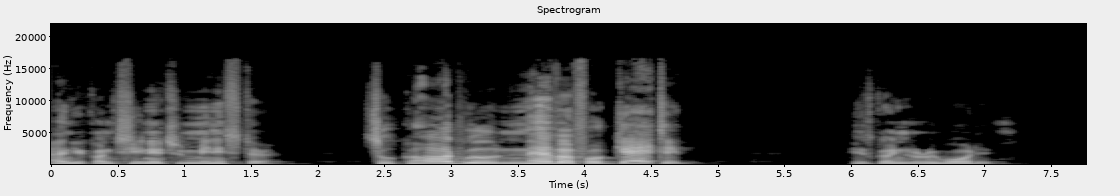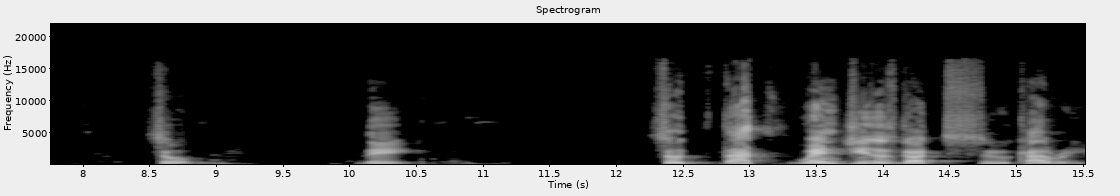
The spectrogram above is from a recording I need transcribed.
and you continue to minister. So God will never forget it he's going to reward it. So the so that when Jesus got to Calvary,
